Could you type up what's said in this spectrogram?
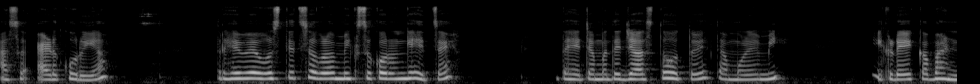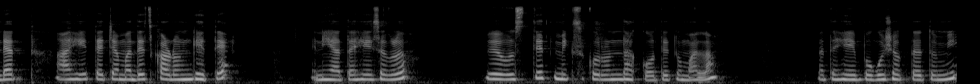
असं ॲड करूया. तर हे व्यवस्थित सगळं मिक्स करून घ्यायचं आहे तर ह्याच्यामध्ये जास्त होतो आहे त्यामुळे मी इकडे एका भांड्यात आहे त्याच्यामध्येच काढून घेते. आणि आता हे सगळं व्यवस्थित मिक्स करून दाखवते तुम्हाला. आता हे बघू शकता तुम्ही.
